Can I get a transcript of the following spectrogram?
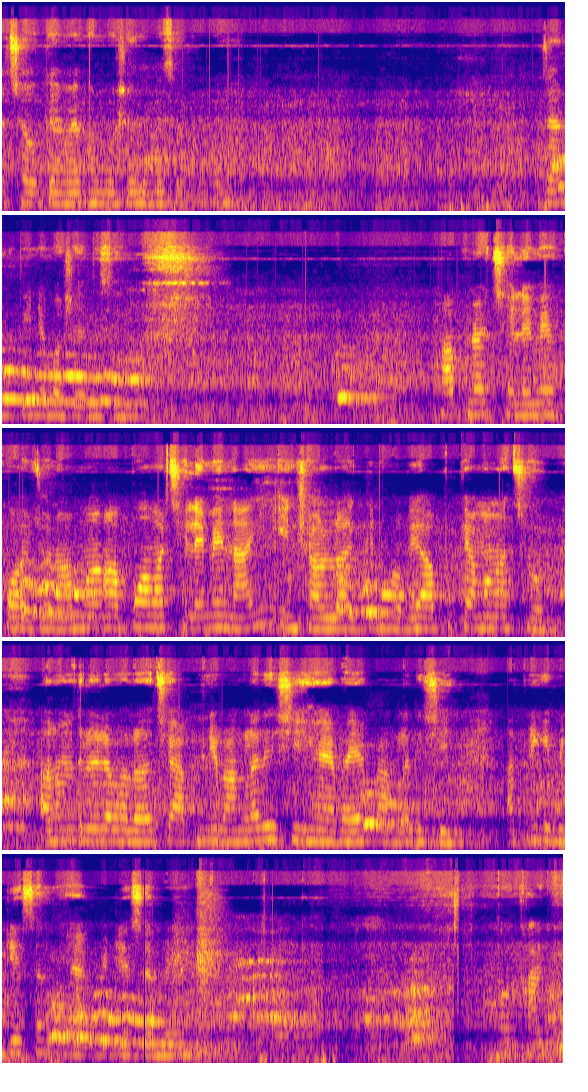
আচ্ছা ওকে, আমি এখন বসে দিতেছি আপনাকে যান, পিনে বসাই দিছি। আপনার ছেলে মেয়ে কয়জন? আমার আপু আমার ছেলে মেয়ে নাই ইনশাল্লাহ একদিন হবে। আপু কেমন আছো? আলহামদুলিল্লাহ ভালো আছি। আপনি বাংলাদেশি? হ্যাঁ ভাইয়া বাংলাদেশি। আপনি কি বিটিএসএল হ্যাঁ বিটিএসএল মেয়ে থ্যাংক কি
